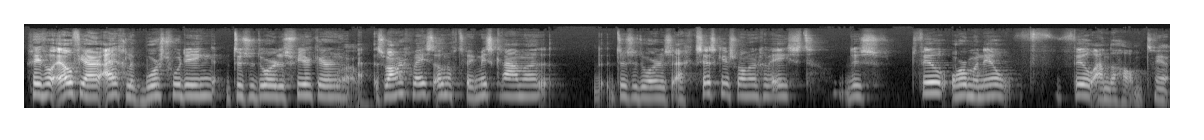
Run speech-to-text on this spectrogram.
Ik geef al elf jaar eigenlijk borstvoeding. Tussendoor dus vier keer zwanger geweest. Ook nog twee miskramen. Tussendoor dus eigenlijk zes keer zwanger geweest. Dus veel hormoneel, veel aan de hand. Ja.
